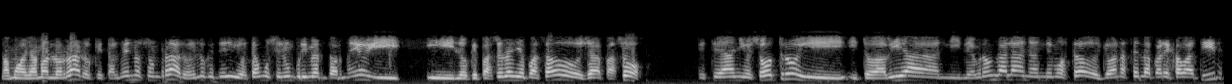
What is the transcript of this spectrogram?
vamos a llamarlo raro, que tal vez no son raros, es lo que te digo, estamos en un primer torneo y, y lo que pasó el año pasado ya pasó. Este año es otro y, todavía ni Lebron Galán han demostrado que van a ser la pareja a batir,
